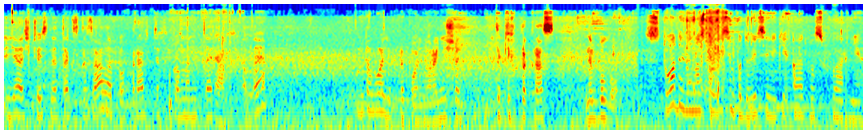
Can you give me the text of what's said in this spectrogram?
я щось не так сказала, поправте в коментарях. Але ну, доволі прикольно. Раніше таких прикрас не було. 198, подивіться, які атмосферні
